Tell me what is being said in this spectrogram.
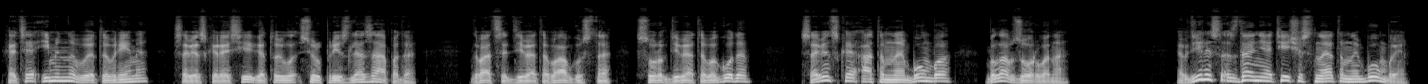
хотя именно в это время Советская Россия готовила сюрприз для Запада. 29 августа 1949 года советская атомная бомба была взорвана. В деле создания отечественной атомной бомбы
